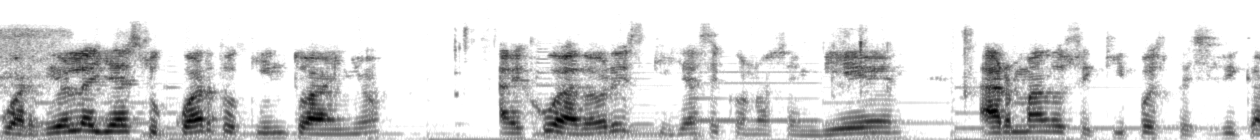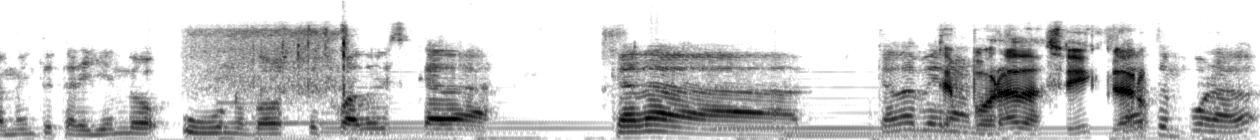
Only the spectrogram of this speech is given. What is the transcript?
Guardiola ya es su cuarto o quinto año. Hay jugadores que ya se conocen bien, ha armado su equipo específicamente trayendo uno, dos, tres jugadores cada, cada, cada verano. Temporada, sí, claro. Cada temporada,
